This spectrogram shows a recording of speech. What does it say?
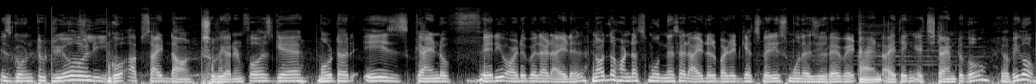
is going to really go upside down. So we are in first gear. Motor is kind of very audible at idle. Not the Honda smoothness at idle, but it gets very smooth as you rev it. And I think it's time to go. Here we go.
